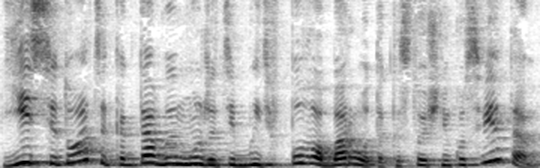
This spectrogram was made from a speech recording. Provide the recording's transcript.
Есть ситуации, когда вы можете быть в полоборота к источнику света,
